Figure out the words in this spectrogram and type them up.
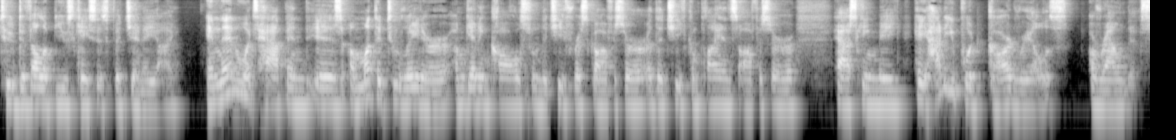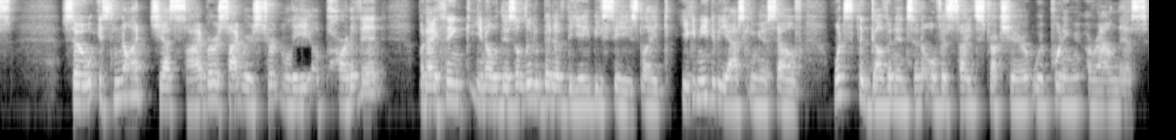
to develop use cases for Gen AI. And then what's happened is a month or two later, I'm getting calls from the chief risk officer or the chief compliance officer asking me, hey, how do you put guardrails around this? So it's not just cyber. Cyber is certainly a part of it. But I think, you know, there's a little bit of the ABCs. Like you need to be asking yourself, what's the governance and oversight structure we're putting around this?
